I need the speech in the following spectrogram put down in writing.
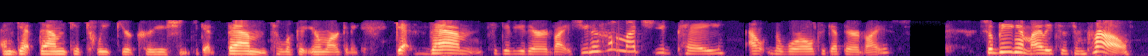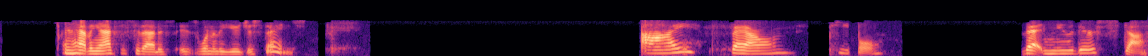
and get them to tweak your creations, get them to look at your marketing, get them to give you their advice. You know how much you'd pay out in the world to get their advice? So being at My Lead System Pro and having access to that is, is one of the hugest things. I found people that knew their stuff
